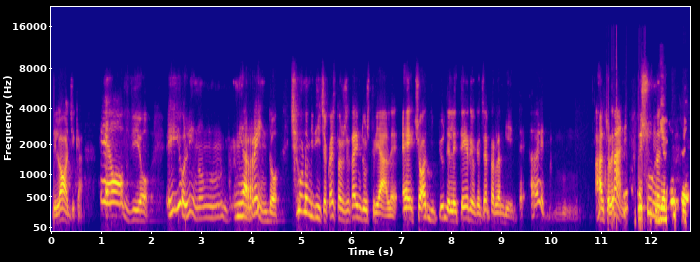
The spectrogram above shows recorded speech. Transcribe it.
di logica, è ovvio. E io lì non mi arrendo. Se uno mi dice questa società industriale è ciò di più deleterio che c'è per l'ambiente, eh, alzo le mani. Nessun, indubbiamente,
